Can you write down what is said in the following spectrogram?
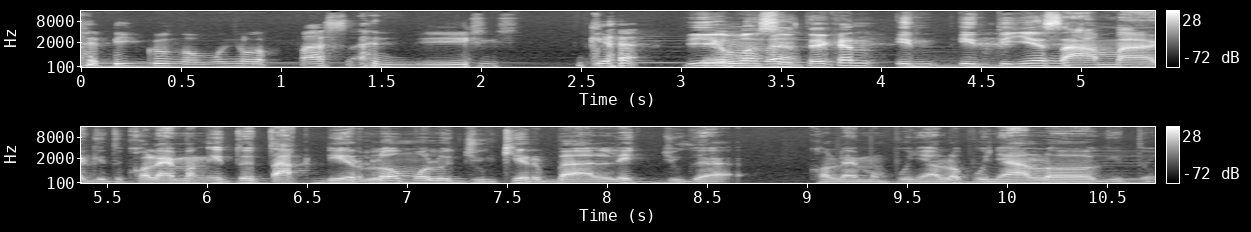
Tadi gue ngomong lepas anjing. Enggak. Iya maksudnya kan in- intinya sama gitu. Kalau emang itu takdir lo mau lo jungkir balik juga kalau emang punya lo punya lo gitu.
